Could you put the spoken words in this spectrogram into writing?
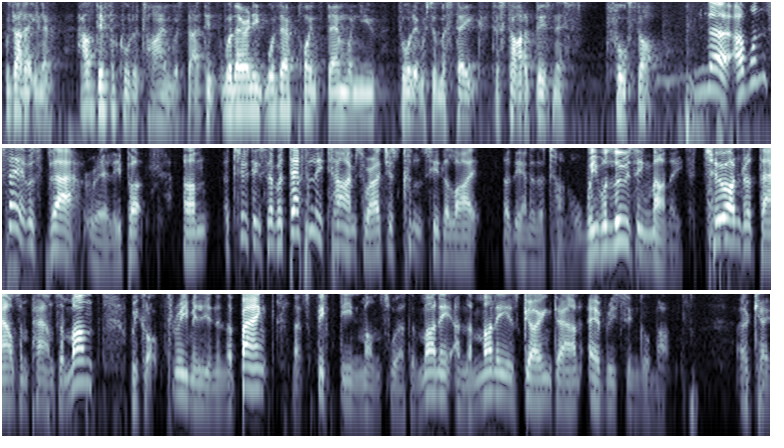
Was that a, you know, how difficult a time was that? Did, were there any, was there points then when you thought it was a mistake to start a business full stop? No, I wouldn't say it was that really, but um, two things. There were definitely times where I just couldn't see the light at the end of the tunnel. We were losing money, two hundred thousand pounds a month. We got three million in the bank. That's fifteen months worth of money, and the money is going down every single month. Okay,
